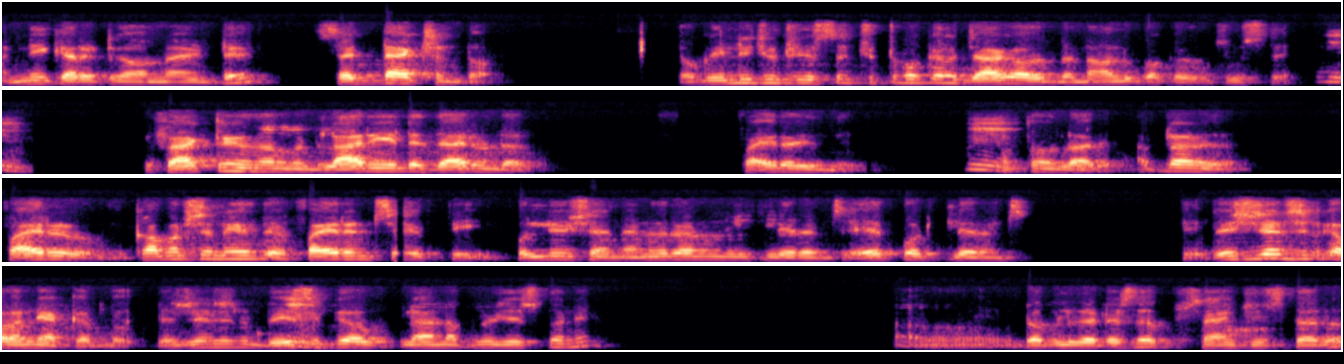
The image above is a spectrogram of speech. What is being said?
అన్నీ కరెక్ట్గా ఉన్నాయంటే సెట్ బ్యాక్స్ అంటాం ఒక ఇల్లు చుట్టూ చూస్తే చుట్టుపక్కల జాగా ఉంటుంది నాలుగు పక్కల చూస్తే. ఫ్యాక్టరీ ఉంది అనుకోండి లారీ వెళ్ళే దారి ఉండాలి. ఫైర్ అయింది. మొత్తం లారీ. అట్లా ఫైర్ కమర్షియల్ అయితే fire and safety pollution environmental clearance airport clearance రెసిడెన్షియల్కి అవన్నీ అక్కర్లేదు. రెసిడెన్షియల్ బేసిక్గా ప్లాన్ అప్రూవ్ చేసుకొని డబ్బులు కట్టేస్తే శాంక్షన్ ఇస్తారు.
